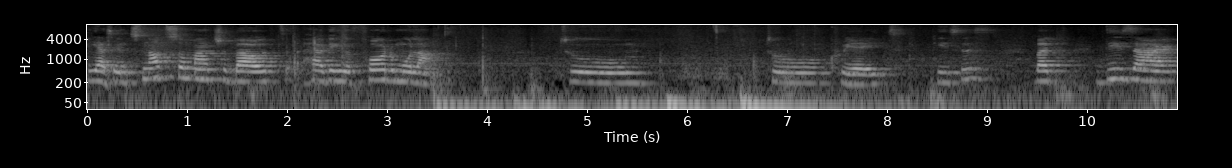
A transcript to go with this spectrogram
Yes, it's not so much about having a formula to to create pieces, but these are,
